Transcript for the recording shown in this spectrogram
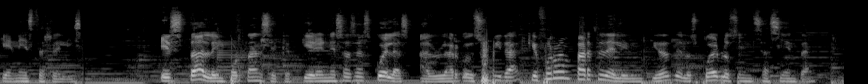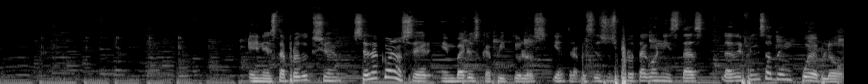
que en estas realizan. Es tal la importancia que adquieren esas escuelas a lo largo de su vida que forman parte de la identidad de los pueblos donde se asientan en esta producción se da a conocer en varios capítulos y a través de sus protagonistas la defensa de un pueblo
